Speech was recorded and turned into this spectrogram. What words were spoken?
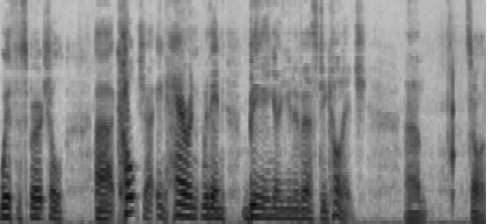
with the spiritual uh, culture inherent within being a university college. Um, so on.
